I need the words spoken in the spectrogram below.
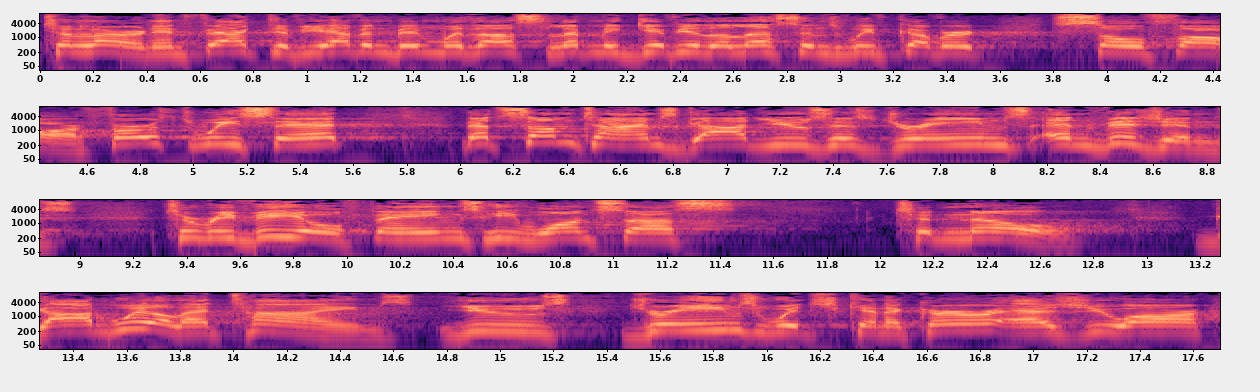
to learn. In fact, if you haven't been with us, let me give you the lessons we've covered so far. First, we said that sometimes God uses dreams and visions to reveal things he wants us to know. God will at times use dreams which can occur as you are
